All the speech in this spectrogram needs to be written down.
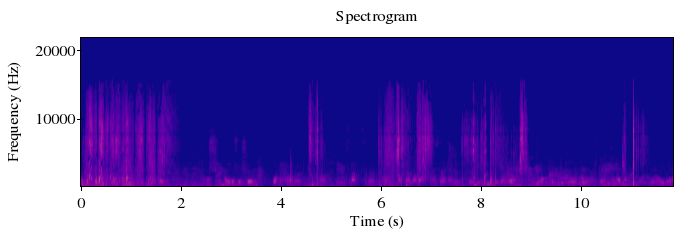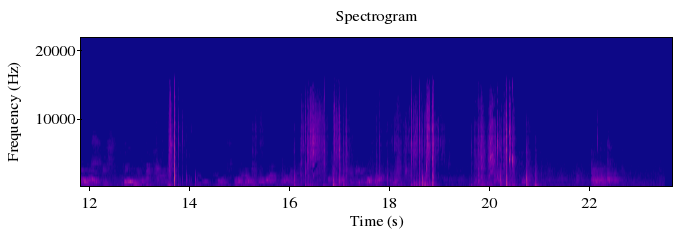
She knows what's wrong. What the hell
